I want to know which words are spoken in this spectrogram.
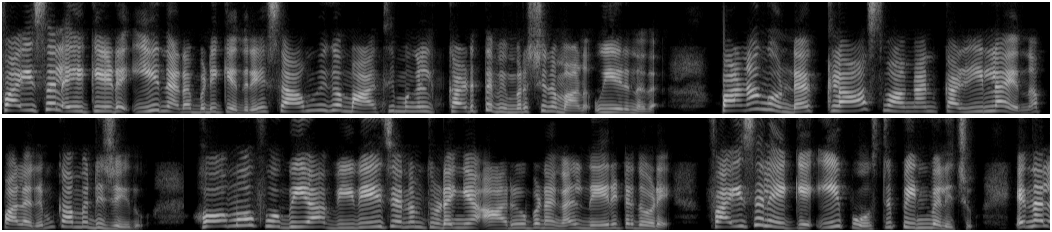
ഫൈസൽ എ കെയുടെ ഈ നടപടിക്കെതിരെ സാമൂഹിക മാധ്യമങ്ങളിൽ കടുത്ത വിമർശനമാണ് ഉയരുന്നത്. പണം കൊണ്ട് ക്ലാസ് വാങ്ങാൻ കഴിയില്ല എന്ന് പലരും കമന്റ് ചെയ്തു. ഹോമോഫോബിയ വിവേചനം തുടങ്ങിയ ആരോപണങ്ങൾ നേരിട്ടതോടെ ഫൈസലേക്ക് ഈ പോസ്റ്റ് പിൻവലിച്ചു. എന്നാൽ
